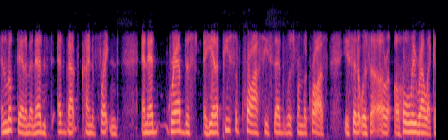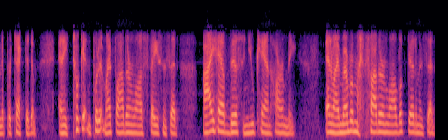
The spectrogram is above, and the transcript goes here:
and looked at him. And Ed Ed got kind of frightened. And Ed grabbed this. He had a piece of cross. He said was from the cross. He said it was a, a holy relic, and it protected him. And he took it and put it in my father-in-law's face and said, "I have this, and you can't harm me." And I remember my father-in-law looked at him and said,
